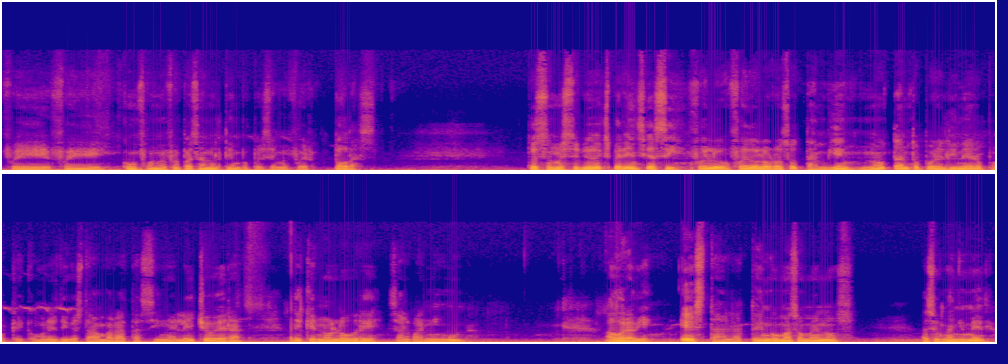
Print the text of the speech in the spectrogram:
fue, fue, conforme fue pasando el tiempo, pues se me fueron todas. Entonces me sirvió de experiencia, sí, fue, fue doloroso también, no tanto por el dinero, porque como les digo, estaban baratas, sino el hecho era de que no logré salvar ninguna. Ahora bien, esta la tengo más o menos hace un año y medio.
